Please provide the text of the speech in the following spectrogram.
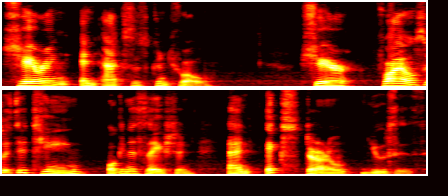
Sharing and access control. Share files with your team, organization, and external users.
